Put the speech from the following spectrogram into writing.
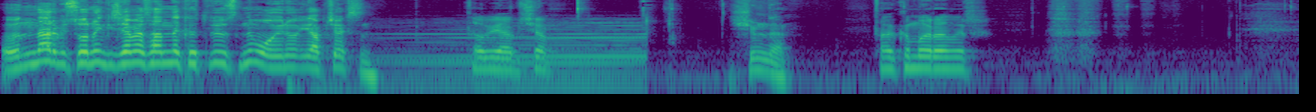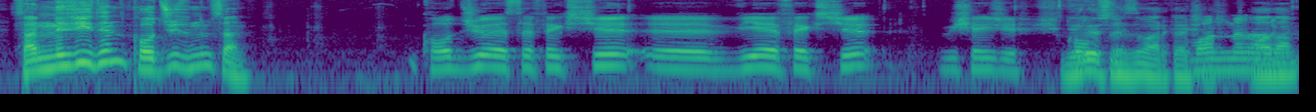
Önder bir sonraki ceme sen de katılıyorsun değil mi? Oyunu yapacaksın. Tabii yapacağım. Şimdi. Takım aranır. Sen neciydin? Kodcuydun değil mi sen? Kodcu, SFX'ci, e, VFX'ci, bir şeyci. Görüyorsunuz değil mi arkadaşlar? One man adam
